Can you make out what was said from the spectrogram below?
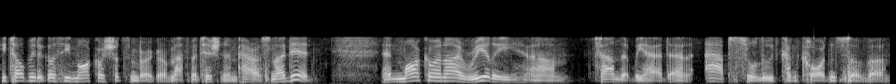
He told me to go see Marco Schutzenberger, a mathematician in Paris, and I did. And Marco and I really um, found that we had an absolute concordance of uh,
